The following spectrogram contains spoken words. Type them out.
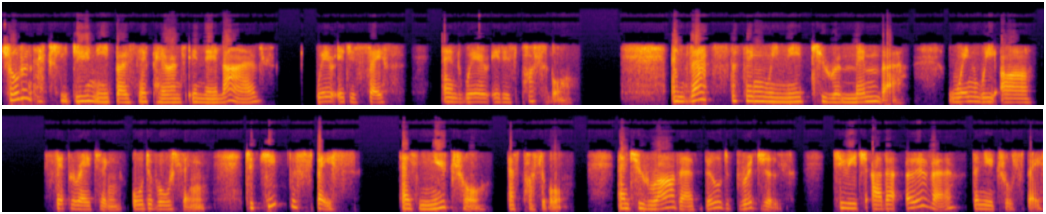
Children actually do need both their parents in their lives where it is safe and where it is possible. And that's the thing we need to remember when we are separating or divorcing to keep the space as neutral as possible and to rather build bridges to each other over the neutral space,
